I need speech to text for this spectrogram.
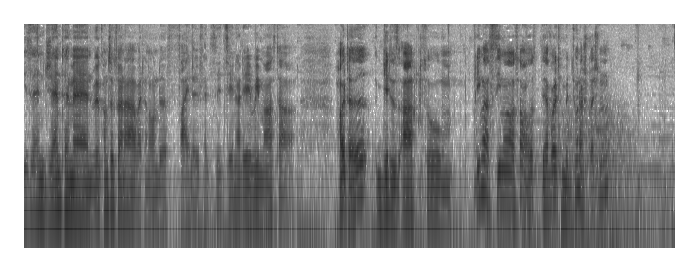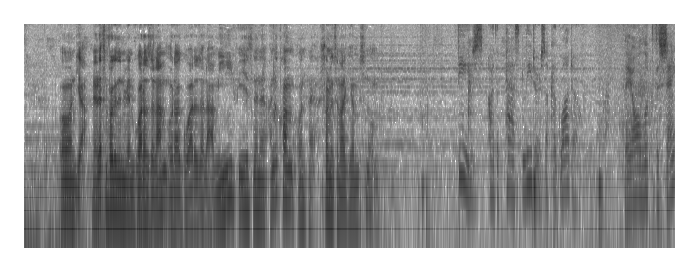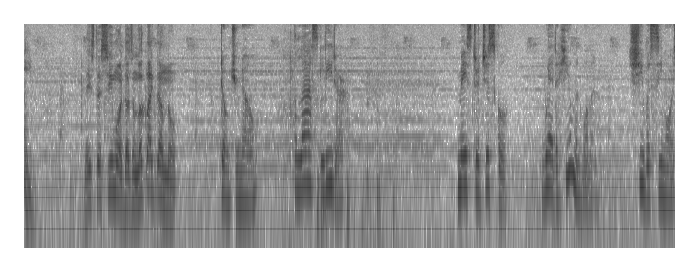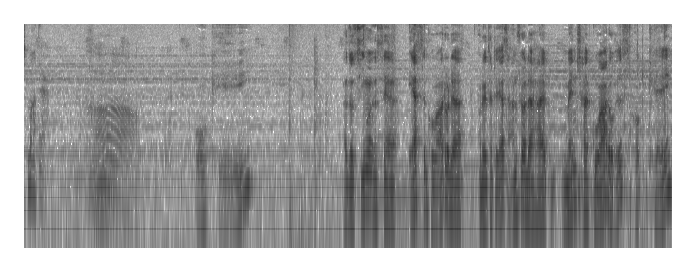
Ladies and Gentlemen, willkommen zurück zu einer weiteren Runde Final Fantasy X HD Remaster. Heute geht es ab zum Prima Seymour aus Haus. Der wollte mit Jonas sprechen. Und ja, in der letzten Folge sind wir in Guado Salam oder Guado Salami, wie ich es nenne, angekommen. Und naja, schauen wir uns mal hier ein bisschen um. These are the past leaders of the Guado. They all look the same. Maester Seymour doesn't look like them, though. Don't you know? The last leader, Maester Jyscal, wed a human woman. She was Seymour's mother. Hmm. Okay. Also Seymour ist der erste Guado, der, oder jetzt der erste Anführer, der halb Mensch, halb Guado ist. Okay.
